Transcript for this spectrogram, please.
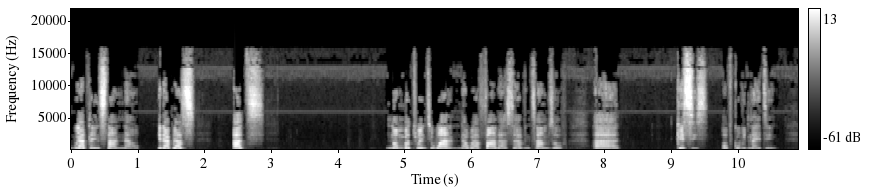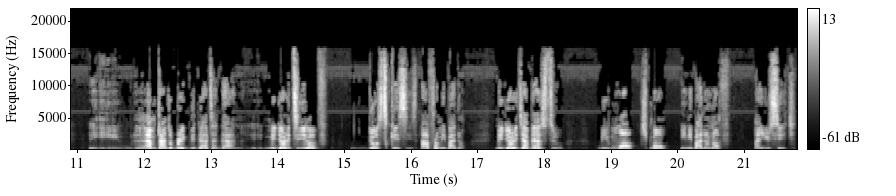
where things stand now, it appears at number 21 that we have found ourselves in terms of uh, cases of COVID 19. I'm trying to break the data down. Majority of those cases are from Ibadan. Majority appears to be much more in Ibadan North and UCH.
